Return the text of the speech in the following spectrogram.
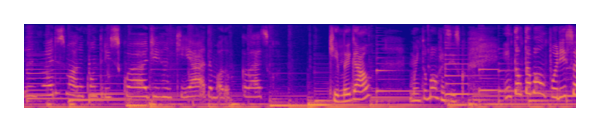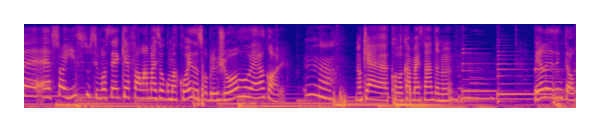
Tem vários modos, contra squad, ranqueada, modo clássico. Que legal. Muito bom, Francisco. Então tá bom, por isso é, é só isso. Se você quer falar mais alguma coisa sobre o jogo, é agora. Não. Não quer colocar mais nada no. Beleza, então.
